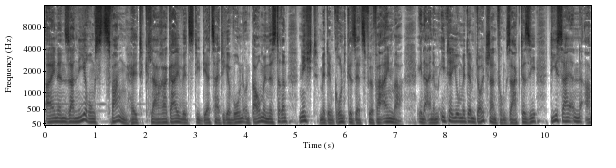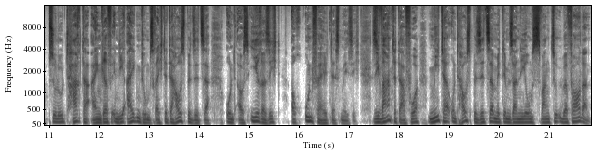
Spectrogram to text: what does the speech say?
Einen Sanierungszwang hält Clara Geiwitz, die derzeitige Wohn- und Bauministerin, nicht mit dem Grundgesetz für vereinbar. In einem Interview mit dem Deutschlandfunk sagte sie, dies sei ein absolut harter Eingriff in die Eigentumsrechte der Hausbesitzer und aus ihrer Sicht auch unverhältnismäßig. Sie warnte davor, Mieter und Hausbesitzer mit dem Sanierungszwang zu überfordern.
